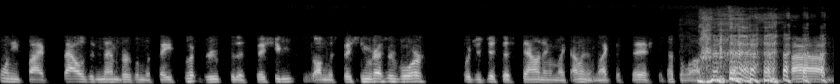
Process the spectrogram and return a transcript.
25,000 members on the Facebook group for this fishing on this fishing reservoir, which is just astounding. I'm like, I don't even like to fish, but that's a lot. um,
